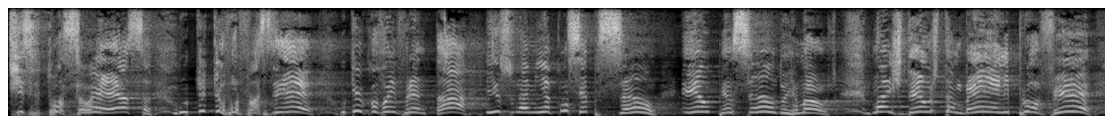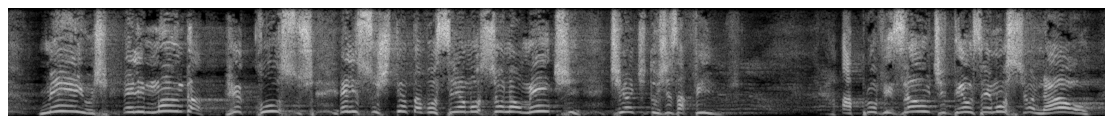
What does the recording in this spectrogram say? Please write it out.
que situação é essa? O que, que eu vou fazer? O que, que eu vou enfrentar? Isso na minha concepção, eu pensando, irmãos. Mas Deus também, Ele provê meios, Ele manda recursos, Ele sustenta você emocionalmente diante dos desafios. A provisão de Deus é emocional.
